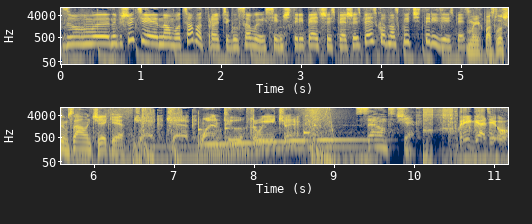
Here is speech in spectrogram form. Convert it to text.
Напишите нам в WhatsApp, отправьте голосовые 745-6565, код Москвы 495. Мы их послушаем в саундчеке. One, two, three, check. Саундчек. Бригаде У.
